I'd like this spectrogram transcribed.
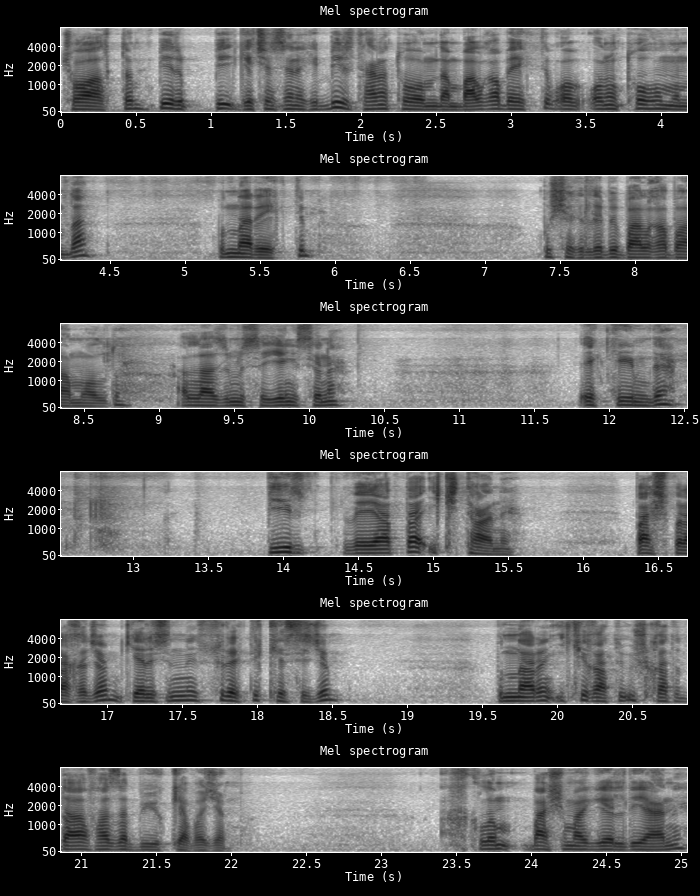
çoğalttım. Bir, bir geçen seneki bir tane tohumdan bal kabağı ektim. Onun tohumundan bunları ektim. Bu şekilde bir bal kabağım oldu. Allah izin verirse yeni sene ektiğimde bir veya da iki tane baş bırakacağım. Gerisini sürekli keseceğim. Bunların iki katı, üç katı daha fazla büyük yapacağım. Aklım başıma geldi yani.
